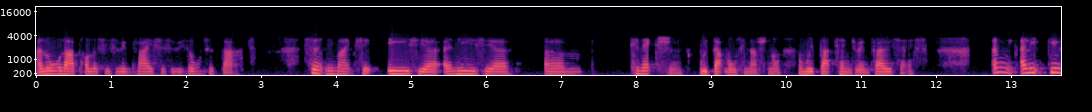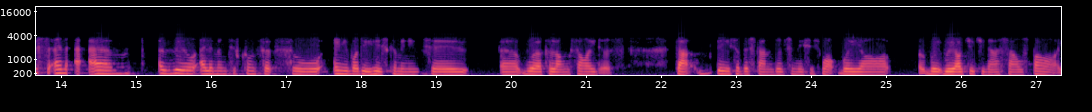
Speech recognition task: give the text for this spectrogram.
and all our policies are in place as a result of that certainly makes it easier and easier um, connection with that multinational and with that tendering process. And, and it gives an, um, a real element of comfort for anybody who's coming into uh, work alongside us that these are the standards and this is what we are we, we are judging ourselves by.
